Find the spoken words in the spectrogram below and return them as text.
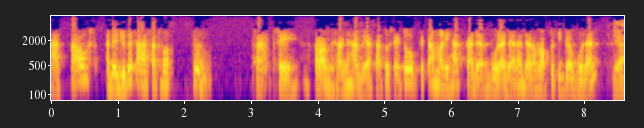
Atau ada juga salah satu 1C. Kalau misalnya HbA1c itu kita melihat kadar gula darah dalam waktu tiga bulan. Ya.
